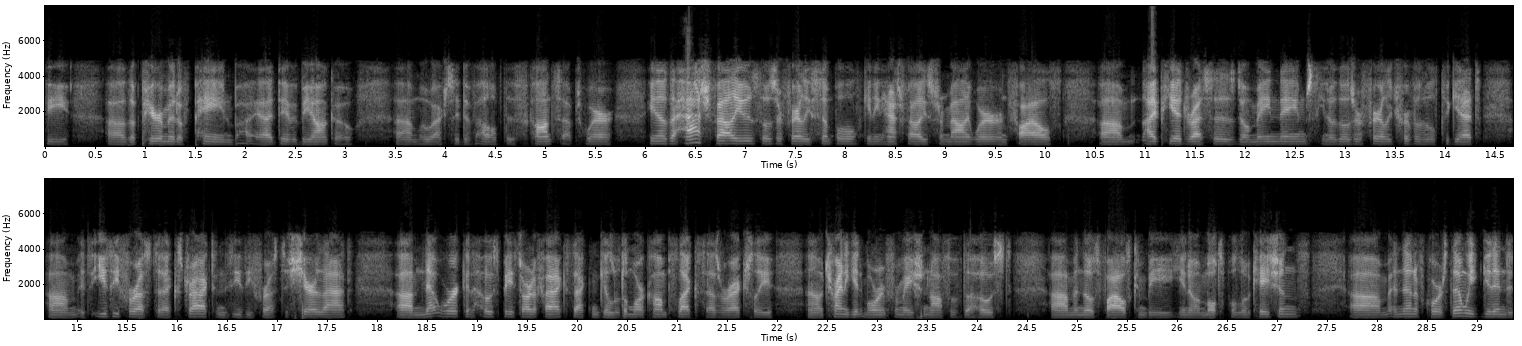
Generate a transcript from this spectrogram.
the, uh, the pyramid of pain by uh, David Bianco, um, who actually developed this concept where, you know, the hash values, those are fairly simple, getting hash values from malware and files. Um, IP addresses, domain names, you know, those are fairly trivial to get. Um, it's easy for us to extract and it's easy for us to share that. Um, network and host-based artifacts, that can get a little more complex as we're actually uh, trying to get more information off of the host. Um, and those files can be you know, in multiple locations. Um, and then of course, then we get into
